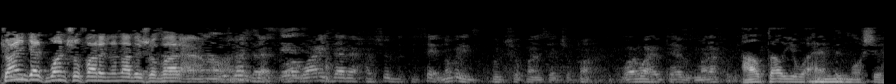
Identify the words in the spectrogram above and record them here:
try and get one shofar and another shofar. I don't Who know. does that? Why, why is that a hashud to say? Nobody put shofar inside shofar. Why do I have to have a marach? I'll tell you what happened, Moshe.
